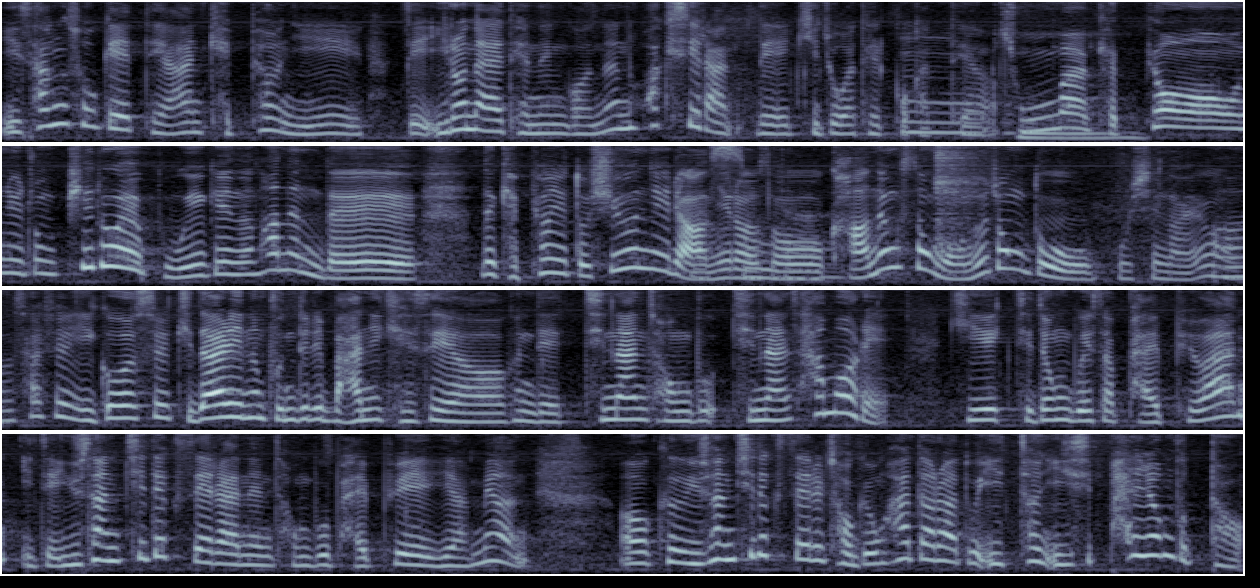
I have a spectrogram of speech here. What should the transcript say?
이 상속에 대한 개편이 이제 일어나야 되는 거는 확실한 네, 기조가 될 것 같아요. 음, 정말 개편이 좀 필요해 보이기는 하는데, 근데 개편이 또 쉬운 일이 아니라서 맞습니다. 가능성 어느 정도 보시나요? 어, 사실 이것을 기다리는 분들이 많이 계세요. 근데 지난 정부 지난 3월에 기획재정부에서 발표한 이제 유산 취득세라는 정부 발표에 의하면 어, 그 유산 취득세를 적용하더라도 2028년부터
